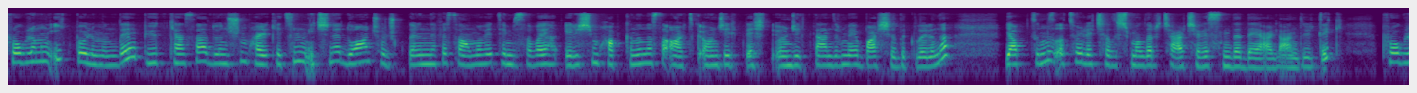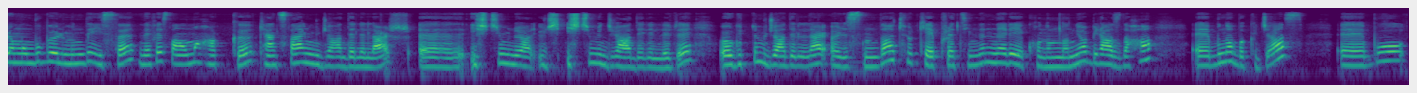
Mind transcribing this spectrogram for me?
Programın ilk bölümünde büyük kentsel dönüşüm hareketinin içine doğan çocukların nefes alma ve temiz havaya erişim hakkını nasıl artık önceliklendirmeye başladıklarını yaptığımız atölye çalışmaları çerçevesinde değerlendirdik. Programın bu bölümünde ise nefes alma hakkı, kentsel mücadeleler, e, işçi, işçi mücadeleleri, örgütlü mücadeleler arasında Türkiye pratiğinde nereye konumlanıyor biraz daha e, buna bakacağız. E, bu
